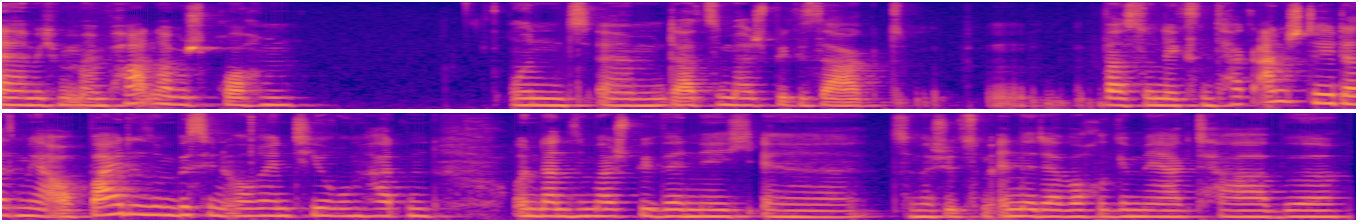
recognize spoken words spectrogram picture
äh, mich mit meinem Partner besprochen und ähm, da zum Beispiel gesagt, was so nächsten Tag ansteht, dass wir auch beide so ein bisschen Orientierung hatten und dann zum Beispiel, wenn ich äh, zum Beispiel zum Ende der Woche gemerkt habe,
